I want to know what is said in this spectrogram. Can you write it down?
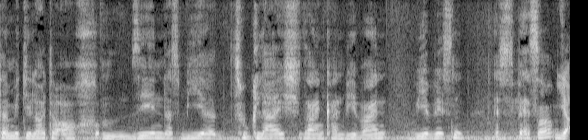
damit die Leute auch ähm, sehen, dass Bier zugleich sein kann wie Wein. Wir wissen, es ist besser. Ja.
